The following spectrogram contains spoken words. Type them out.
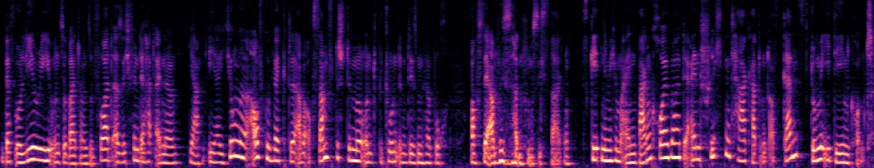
Beth O'Leary und so weiter und so fort. Also ich finde, er hat eine ja, eher junge, aufgeweckte, aber auch sanfte Stimme und betont in diesem Hörbuch auch sehr amüsant, muss ich sagen. Es geht nämlich um einen Bankräuber, der einen schlechten Tag hat und auf ganz dumme Ideen kommt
